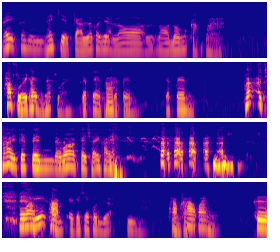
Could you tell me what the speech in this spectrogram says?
เฮ้ยก็ยังให้เกียรติกันแล้วก็เนี่ยรอรอน้องก็กลับมา ภาพสวยครับภาพสวยแกเป็นแกเป็นแกเป็น พระใช่แกเป็นแต่ว่าแกใช้ใคร เพราะว่าถามแกใช้คนเยอะถามข้าวบ้าง คือ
